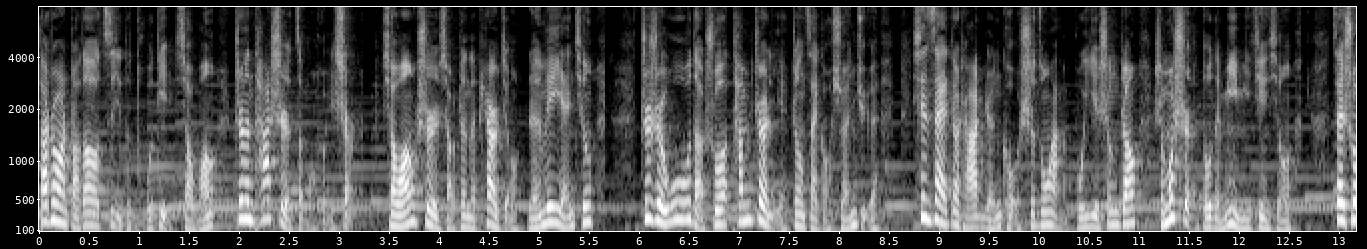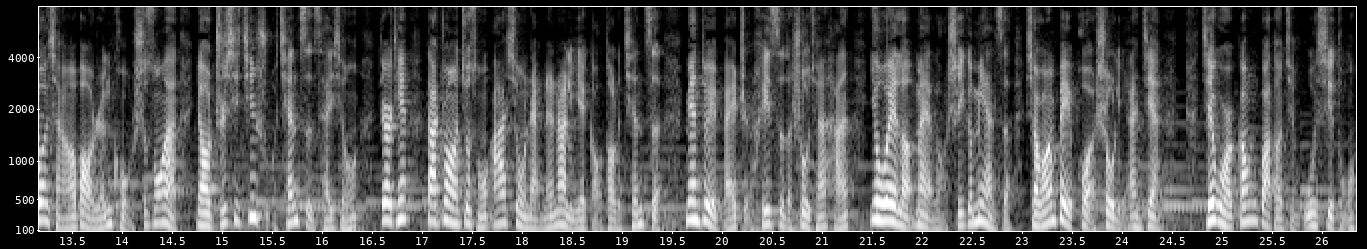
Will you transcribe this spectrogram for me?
大壮找到自己的徒弟小王，质问他是怎么回事。小王是小镇的片警，人微言轻，支支吾吾地说他们这里正在搞选举，现在调查人口失踪案不宜声张，什么事都得秘密进行。再说想要报人口失踪案，要直系亲属签字才行。第二天，大壮就从阿秀奶奶那里搞到了签字。面对白纸黑字的授权函，又为了卖老师一个面子，小王被迫受理案件。结果刚挂到警务系统，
